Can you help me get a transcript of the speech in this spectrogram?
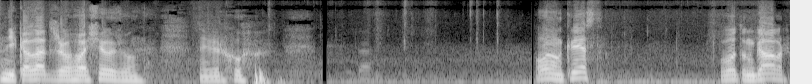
Николай же вообще уже он наверху. Вон он крест. Вот он гавр.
